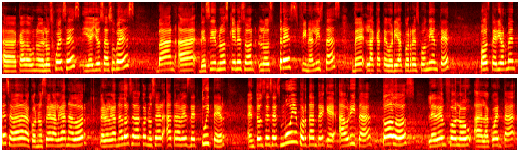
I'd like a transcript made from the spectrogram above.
a cada uno de los jueces y ellos a su vez van a decirnos quiénes son los tres finalistas de la categoría correspondiente. Posteriormente se va a dar a conocer al ganador, pero el ganador se va a conocer a través de Twitter. Entonces es muy importante que ahorita todos le den follow a la cuenta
